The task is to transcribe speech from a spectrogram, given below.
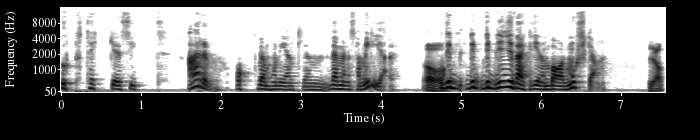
upptäcker sitt arv och vem hon egentligen, vem hennes familj är. Ja. Och det, det, det blir ju verkligen genom barnmorskan. Ja.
